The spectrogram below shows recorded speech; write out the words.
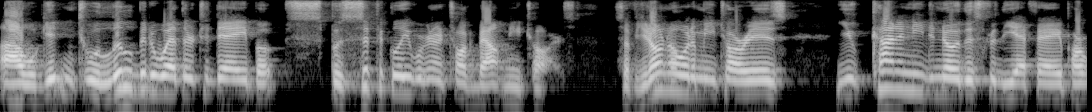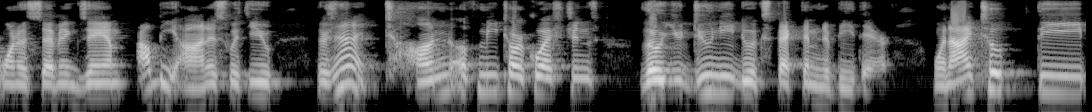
Uh, we'll get into a little bit of weather today, but specifically we're going to talk about METARs. So if you don't know what a METAR is, you kind of need to know this for the FAA Part 107 exam. I'll be honest with you, there's not a ton of METAR questions, though you do need to expect them to be there. When I took the,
